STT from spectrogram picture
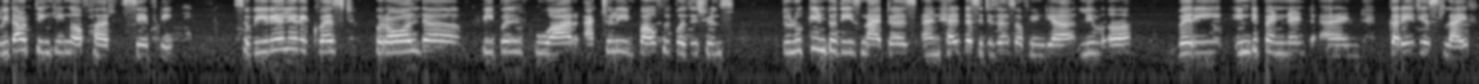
without thinking of her safety. So we really request for all the people who are actually in powerful positions to look into these matters and help the citizens of India live a very independent and courageous life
